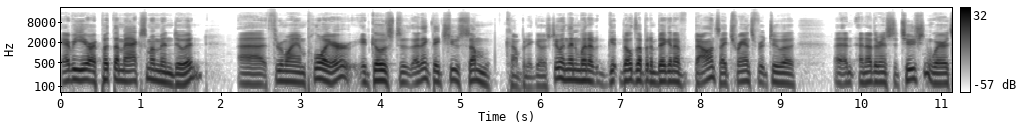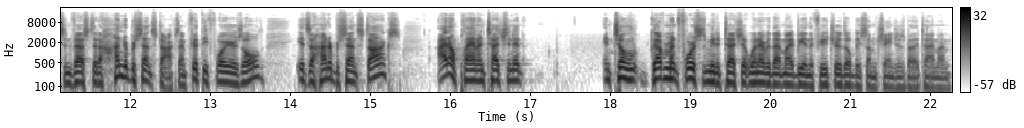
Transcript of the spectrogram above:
Every year I put the maximum into it. Uh, through my employer, it goes to. I think they choose some company it goes to, and then when it get, builds up in a big enough balance, I transfer it to a an, another institution where it's invested 100% stocks. I'm 54 years old. It's 100% stocks. I don't plan on touching it until government forces me to touch it, whenever that might be in the future, there'll be some changes by the time I'm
